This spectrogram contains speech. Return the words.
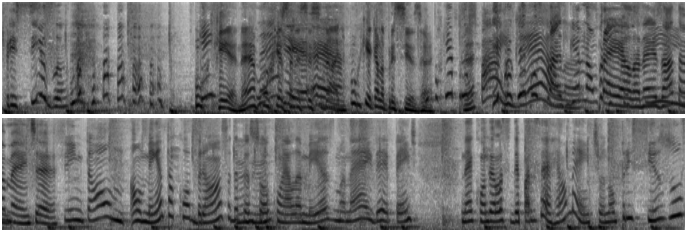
Precisam? Por Quem, quê, né? Por que essa necessidade? É. Por que, que ela precisa? E por que pros é? pais? E por que pros pais? Por que não para ela, né? Sim. Exatamente, é. Sim, então aumenta a cobrança da uhum. pessoa com ela mesma, né? E de repente, né, quando ela se depara, é, realmente, eu não preciso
